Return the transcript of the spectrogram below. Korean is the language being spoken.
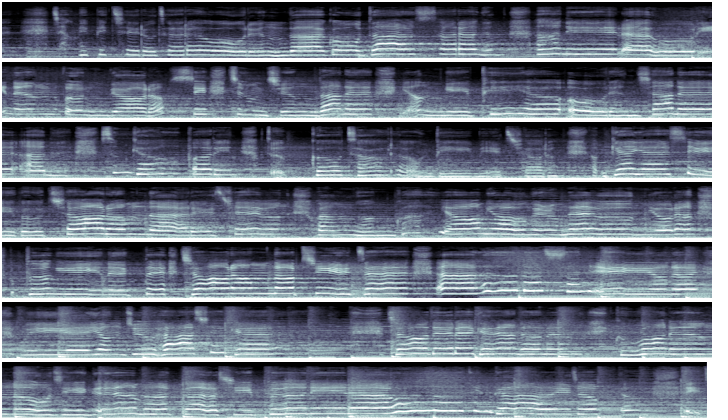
장밋빛으로 달아오른다고 다 사랑은 아니라 우리는 분별 없이 춤춘다네. 연기 피어 오랜 잔을 안에 숨겨버린 두고 더러운 비밀처럼 번개의 시구처럼 나를 채운 황혼과 여명을 메운 요란 폭풍이 늑대처럼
